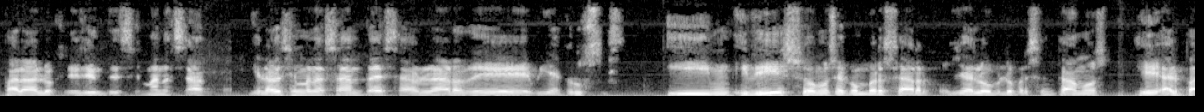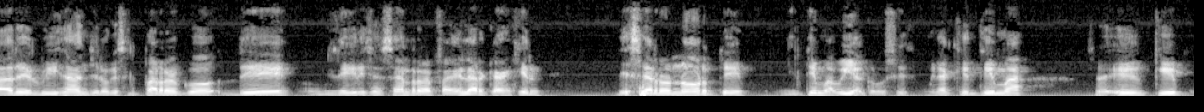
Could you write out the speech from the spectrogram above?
para los creyentes Semana Santa. Y hablar de Semana Santa es hablar de Vía Crucis. Y, de eso vamos a conversar, ya lo, presentamos, eh, al padre Luis D'Angelo, que es el párroco de la iglesia San Rafael Arcángel de Cerro Norte. El tema Vía Crucis. Mirá qué tema eh, que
